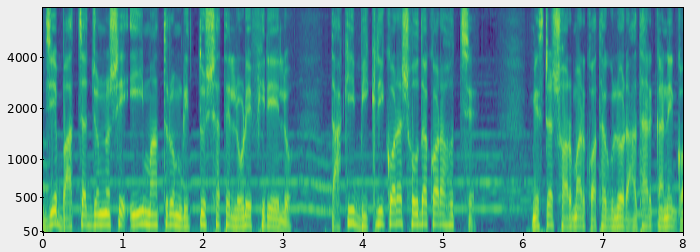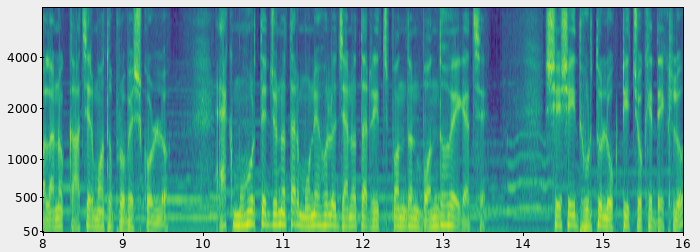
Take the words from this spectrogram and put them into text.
যে বাচ্চার জন্য সে এই মাত্র মৃত্যুর সাথে লড়ে ফিরে এলো, তাকেই বিক্রি করা সৌদা করা হচ্ছে। মিস্টার শর্মার কথাগুলো রাধার কানে গলানো কাচের মতো প্রবেশ করল। এক মুহূর্তের জন্য তার মনে হলো যেন তার হৃৎস্পন্দন বন্ধ হয়ে গেছে। সে সেই ধূর্ত লোকটির চোখে দেখল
